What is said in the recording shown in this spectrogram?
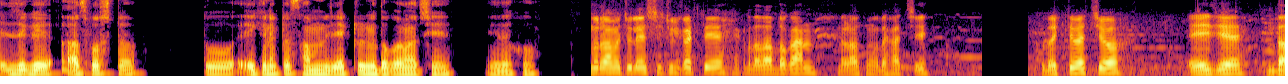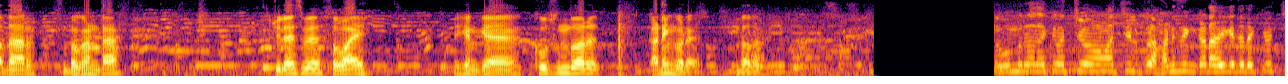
এই জায়গায় আশপাশটা তো এইখানে একটা সামনে ইলেকট্রনিক দোকান আছে। এই দেখো। বন্ধুরা, আমি চলে এসেছি চুল কাটতে। একটা দাদার দোকান। দাদা তোমাকে দেখাচ্ছি। তো দেখতে পাচ্ছ, এই যে দাদার দোকানটা। চলে আসবে সবাই। এখানকে খুব সুন্দর কাটিং করে দাদা। তো বন্ধুরা, দেখতে পাচ্ছ, আমার চুল পুরো হানি সিং কাটা হয়ে গেছে, দেখতে পাচ্ছ?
